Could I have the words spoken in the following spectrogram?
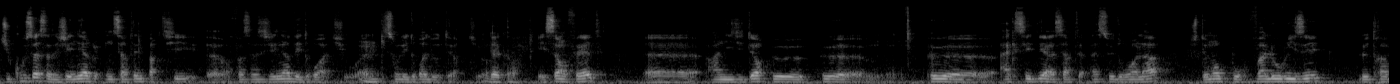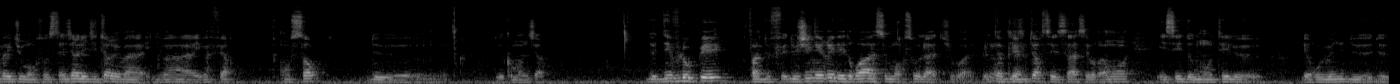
Du coup, ça, ça génère une certaine partie, euh, enfin, ça génère des droits, tu vois, Mhm. qui sont les droits d'auteur, tu vois. D'accord. Et ça, en fait, un éditeur peut, peut, peut accéder à, certains, à ce droit-là, justement pour valoriser le travail du morceau. C'est-à-dire, l'éditeur, il va, il, va, il va faire en sorte de, de comment dire, de développer, enfin, de, de générer des droits à ce morceau-là, tu vois. Le taf Ok. d'éditeur, c'est ça, c'est vraiment essayer d'augmenter le, les revenus de, de, de,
